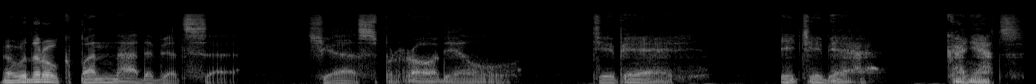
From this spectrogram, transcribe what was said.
Вдруг понадобятся. Час пробил. Теперь и тебе конец.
